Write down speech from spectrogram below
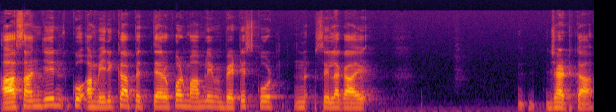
आसानजिन को अमेरिका प्रत्यर्पण मामले में ब्रिटिश कोर्ट से लगाए झटका।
